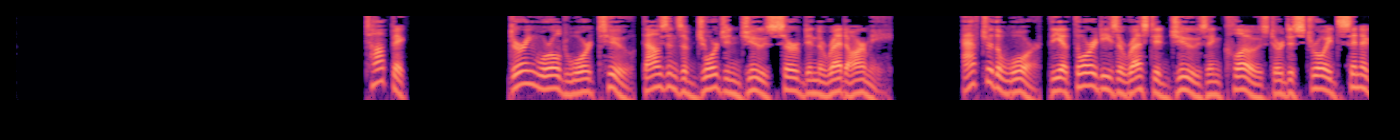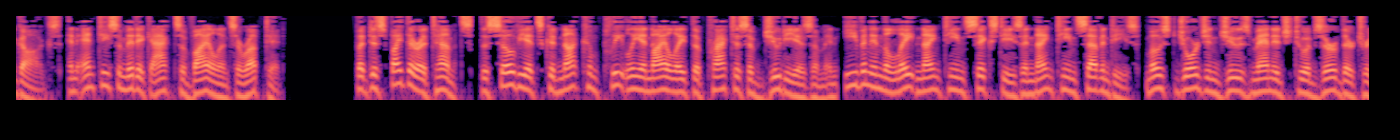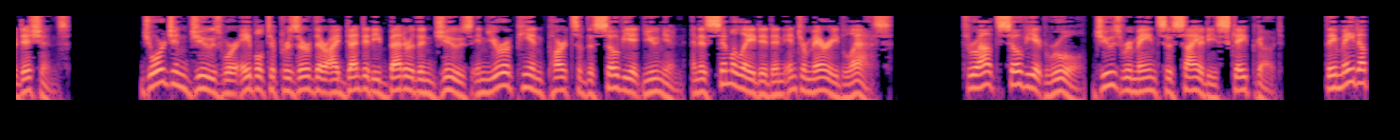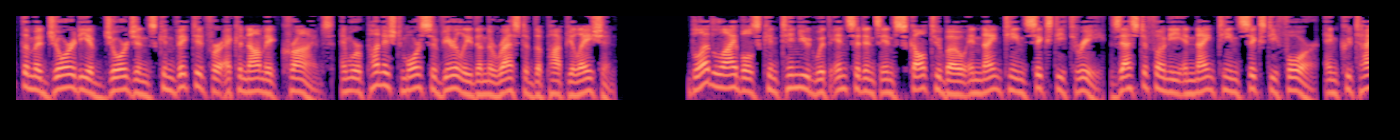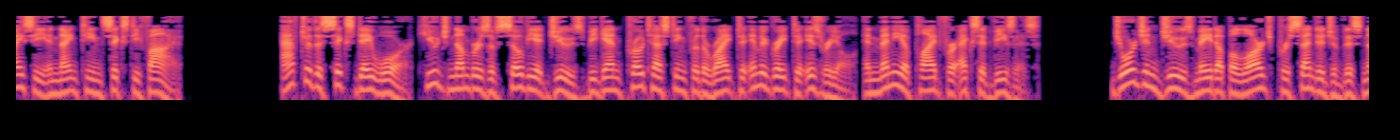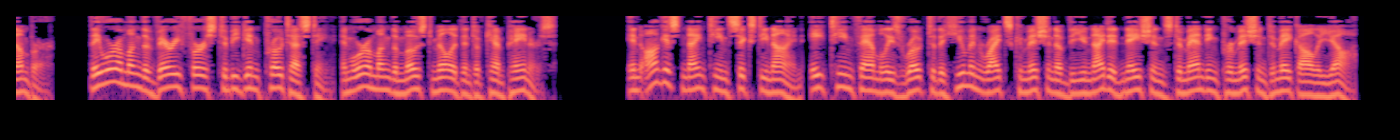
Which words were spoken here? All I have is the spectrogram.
During World War II, thousands of Georgian Jews served in the Red Army. After the war, the authorities arrested Jews and closed or destroyed synagogues, and anti-Semitic acts of violence erupted. But despite their attempts, the Soviets could not completely annihilate the practice of Judaism and, even in the late 1960s and 1970s, most Georgian Jews managed to observe their traditions. Georgian Jews were able to preserve their identity better than Jews in European parts of the Soviet Union, and assimilated and intermarried less. Throughout Soviet rule, Jews remained society's scapegoat. They made up the majority of Georgians convicted for economic crimes, and were punished more severely than the rest of the population. Blood libels continued with incidents in Tskaltubo in 1963, Zestafoni in 1964, and Kutaisi in 1965. After the Six-Day War, huge numbers of Soviet Jews began protesting for the right to immigrate to Israel, and many applied for exit visas. Georgian Jews made up a large percentage of this number. They were among the very first to begin protesting, and were among the most militant of campaigners. In August 1969, 18 families wrote to the Human Rights Commission of the United Nations demanding permission to make Aliyah.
